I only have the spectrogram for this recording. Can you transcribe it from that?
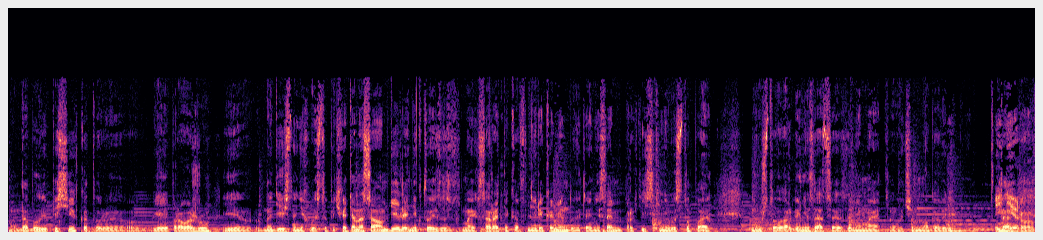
WPC, который я и провожу, и надеюсь на них выступить. Хотя на самом деле никто из моих соратников не рекомендует, и они сами практически не выступают. Потому что организация занимает очень много времени. И Да. нервов.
